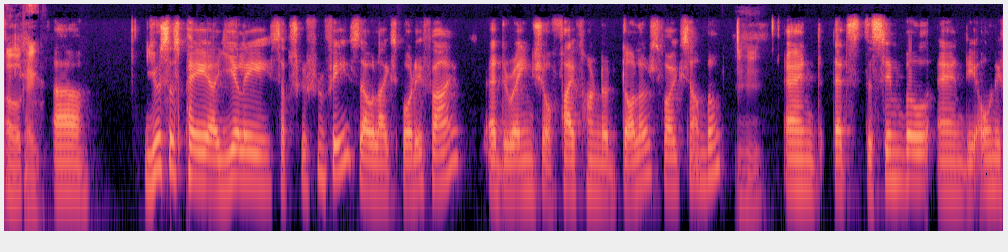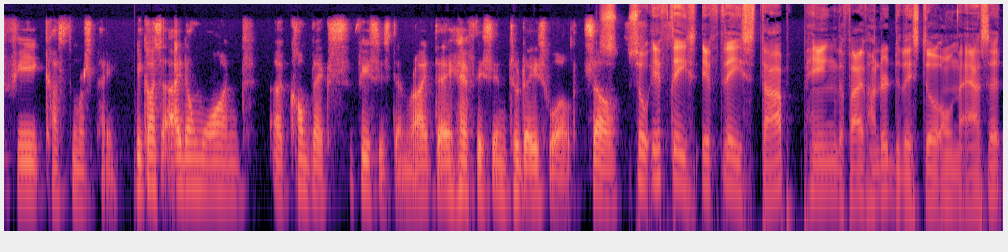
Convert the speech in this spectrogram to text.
Oh, okay. Uh, users pay a yearly subscription fee, so like Spotify, at the range of $500, for example. And that's the symbol and the only fee customers pay. Because I don't want a complex fee system, right? They have this in today's world. So, So if they if they stop paying the 500, do they still own the asset?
